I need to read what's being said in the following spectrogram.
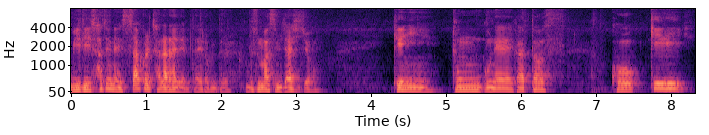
미리 사전에 싹을 잘라놔야 됩니다 여러분들 무슨 말씀인지 아시죠? 괜히 둥근 애가 떴 코끼리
